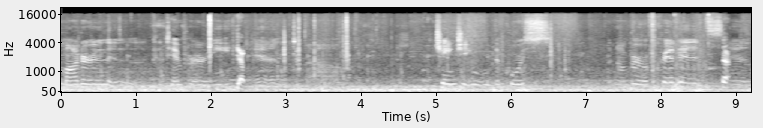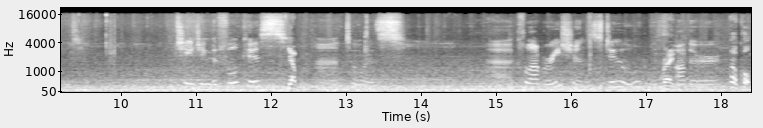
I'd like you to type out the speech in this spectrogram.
modern and contemporary. Yep. And um, changing the course, the number of credits, Yeah. and changing the focus Yep. uh, towards uh, collaborations too with Right. other Oh, cool.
